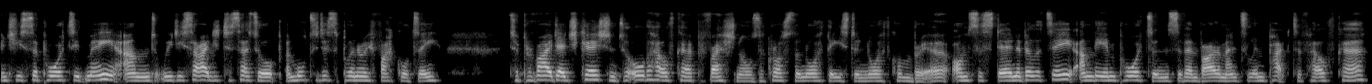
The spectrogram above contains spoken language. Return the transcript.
and she supported me and we decided to set up a multidisciplinary faculty to provide education to all the healthcare professionals across the northeast and north cumbria on sustainability and the importance of environmental impact of healthcare.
